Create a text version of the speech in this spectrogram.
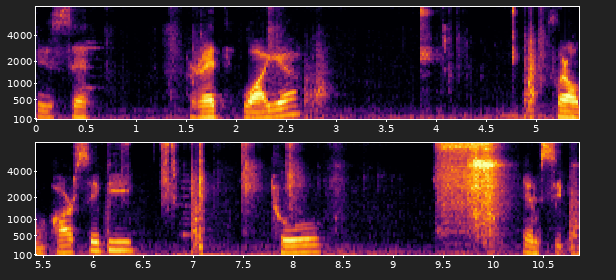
is a red wire from RCB to MCB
